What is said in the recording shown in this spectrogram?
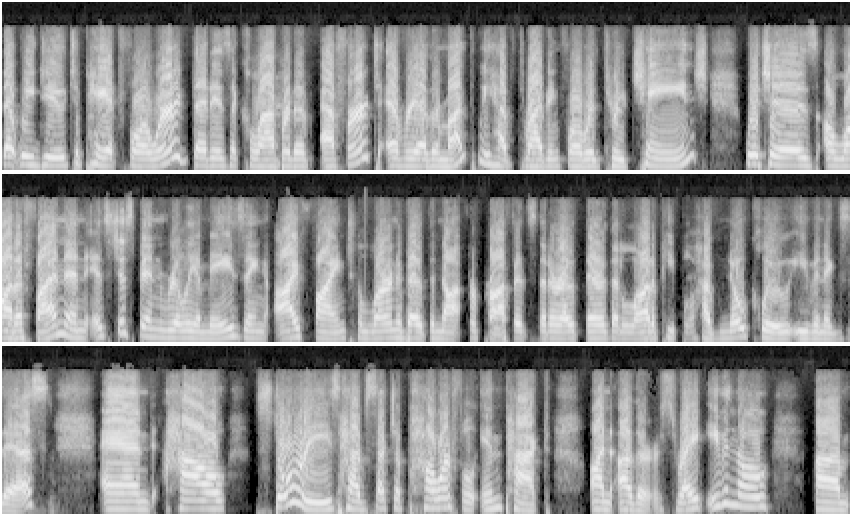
that we do to pay it forward. That is a collaborative effort. Every other month, we have Thriving Forward Through Change, which is a lot of fun. And it's just been really amazing, I find, to learn about the not for profits that are out there that a lot of people have no clue even exist and how stories have such a powerful impact on others, right? Even though um,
